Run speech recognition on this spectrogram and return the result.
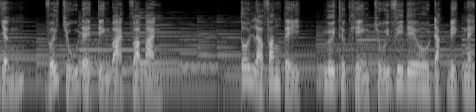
dẫn với chủ đề tiền bạc và bạn. Tôi là Văn Tị, người thực hiện chuỗi video đặc biệt này.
